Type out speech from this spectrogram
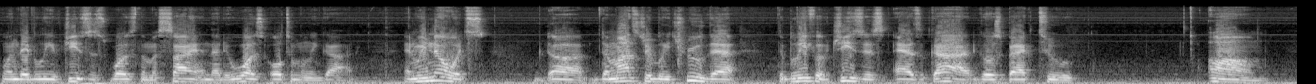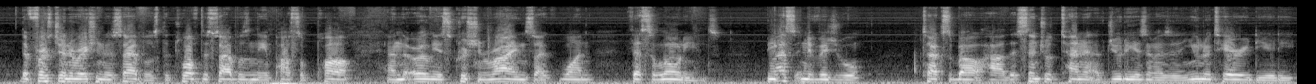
when they believed Jesus was the Messiah and that he was ultimately God. And we know it's uh, demonstrably true that the belief of Jesus as God goes back to um, the first generation of disciples, the 12 disciples and the Apostle Paul, and the earliest Christian writings like 1 Thessalonians. The last individual talks about how the central tenet of Judaism is a unitary deity,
